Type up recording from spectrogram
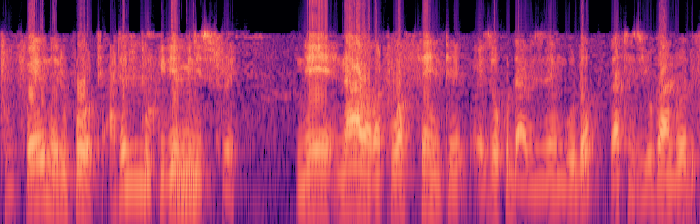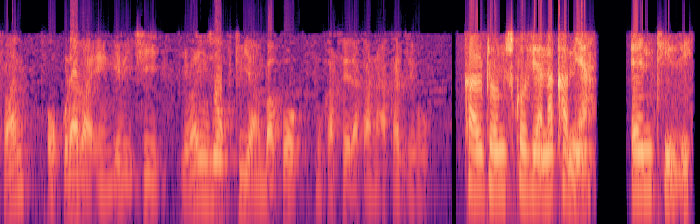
Tufeeyo ne ripooti ate tutuukirye minisitule n'abo abatuwa ssente ez'okuddaabiriza enguudo that is uganda road fund okulaba engeri ki gye bayinza okutuyambako mu kaseera kano akazibu. Carlton scovia nakamya ntv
